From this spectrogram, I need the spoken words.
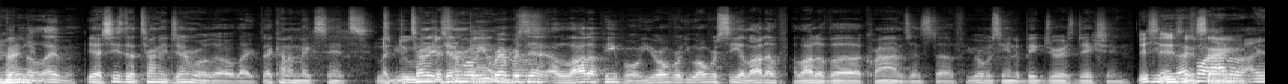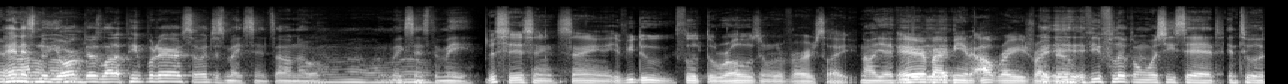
hundred and eleven. Yeah, she's the attorney general though. Like that kind of makes sense. Like do attorney different general, you represent a lot of people. You over you oversee a lot of a lot of uh crimes and stuff. You're overseeing a big jurisdiction. This Yeah, is that's why I insane. don't- I- you know, and it's New know. York. There's a lot of people there, so it just makes sense. I don't know. I don't know. It makes sense to me. This is insane. If you do flip the roles in reverse, like No, yeah, if you- everybody if- being outraged right I- now. If you flipped on what she said into a,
